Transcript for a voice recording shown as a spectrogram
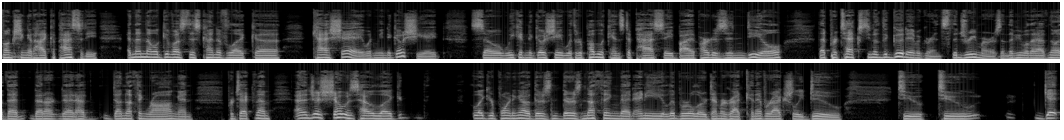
functioning at high capacity, and then that will give us this kind of like uh, cachet when we negotiate. So we can negotiate with Republicans to pass a bipartisan deal that protects you know the good immigrants, the dreamers, and the people that have no that that aren't that have done nothing wrong and protect them. And it just shows how like like you're pointing out, there's there's nothing that any liberal or Democrat can ever actually do to to get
